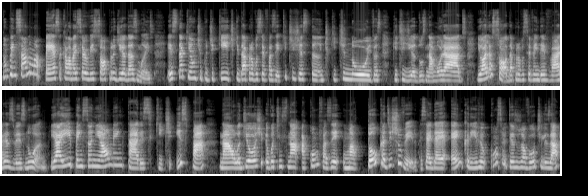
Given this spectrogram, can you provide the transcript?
não pensar numa peça que ela vai servir só para o Dia das Mães. Esse daqui é um tipo de kit que dá para você fazer kit gestante, kit noivas, kit dia dos namorados. E olha só, dá para você vender várias vezes no ano. E aí, pensando em aumentar esse kit spa, na aula de hoje eu vou te ensinar a como fazer uma touca de chuveiro. Essa ideia é incrível, com certeza eu já vou utilizar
